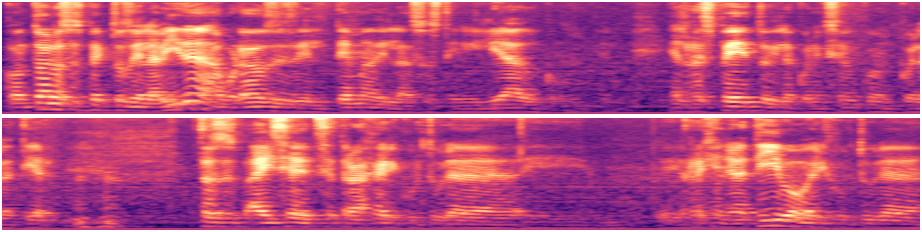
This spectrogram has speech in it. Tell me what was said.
con, todos los aspectos de la vida, abordados desde el tema de la sostenibilidad, o con el, el respeto y la conexión con, con la tierra. Uh -huh. Entonces ahí se, se trabaja agricultura eh, regenerativa, agricultura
